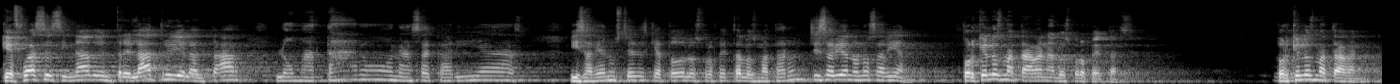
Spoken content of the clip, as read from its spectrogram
que fue asesinado entre el atrio y el altar, lo mataron a Zacarías. ¿Y sabían ustedes que a todos los profetas los mataron? ¿Sí sabían o no sabían? ¿Por qué los mataban a los profetas? ¿Por qué los mataban?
